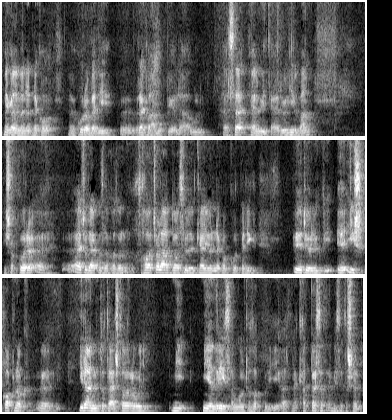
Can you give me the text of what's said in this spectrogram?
megelevenednek a korabeli reklámok például, persze felvételről nyilván, és akkor elcsodálkoznak azon, ha a családdal, szülőkkel jönnek, akkor pedig őtőlük is kapnak iránymutatást arra, hogy mi, milyen része volt az akkori életnek. Hát persze természetesen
